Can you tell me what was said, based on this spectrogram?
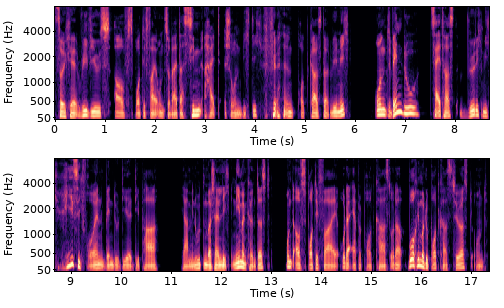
solche Reviews auf Spotify und so weiter sind halt schon wichtig für einen Podcaster wie mich. Und wenn du Zeit hast, würde ich mich riesig freuen, wenn du dir die paar ja, Minuten wahrscheinlich nehmen könntest und auf Spotify oder Apple Podcast oder wo auch immer du Podcasts hörst und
